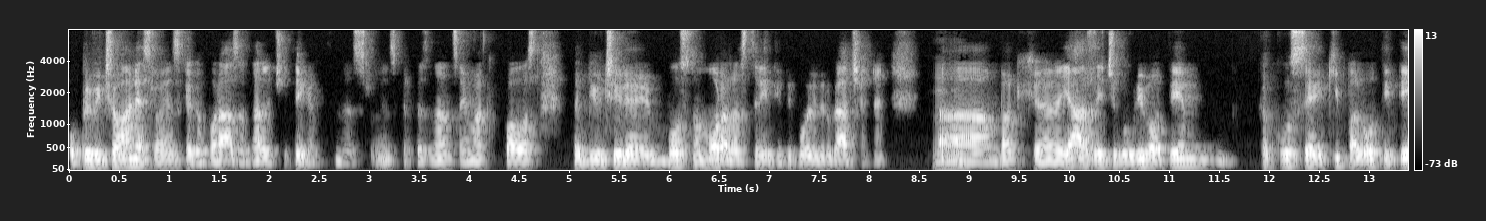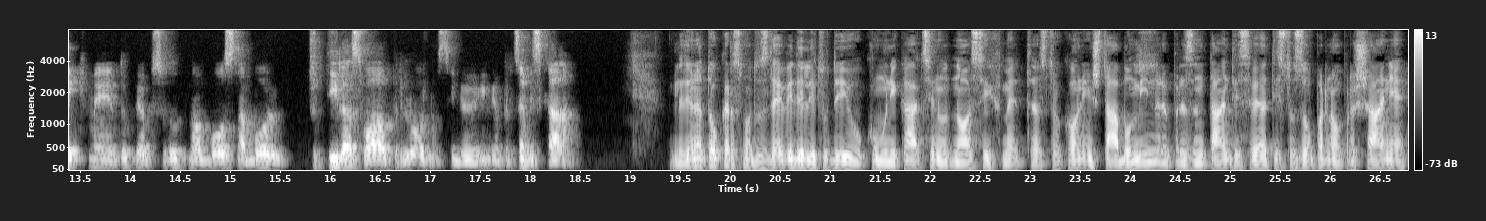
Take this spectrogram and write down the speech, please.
opravičevanje slovenskega poraza, daleč od tega, da slovenska reprezentanca ima kakovost, da bi včeraj Bosno morala streti tako ali drugače. Uh, ampak ja, zdaj, če govorimo o tem, kako se ekipa loti tekme, je tukaj absolutno Bosna bolj čutila svojo priložnost in jo, in jo predvsem iskala. Glede na to, kar smo do zdaj videli tudi v komunikaciji in odnosih med eh, strokovnim štabom in reprezentanti, seveda tisto zoprno vprašanje,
